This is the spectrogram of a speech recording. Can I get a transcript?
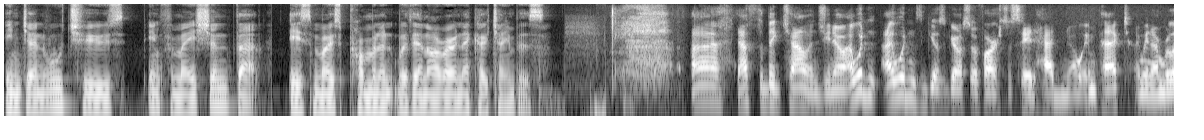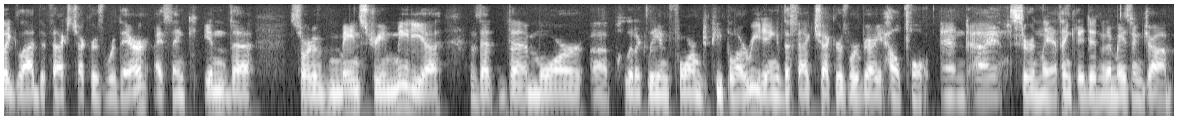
in general, choose information that is most prominent within our own echo chambers? Uh, that's the big challenge. You know, I wouldn't I wouldn't just go so far as to say it had no impact. I mean, I'm really glad the fact checkers were there. I think in the sort of mainstream media that the more uh, politically informed people are reading, the fact checkers were very helpful, and I certainly I think they did an amazing job.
